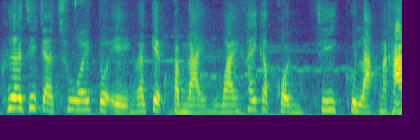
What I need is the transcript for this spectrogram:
เพื่อที่จะช่วยตัวเองและเก็บกำไรไว้ให้กับคนที่คุณรักนะคะ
